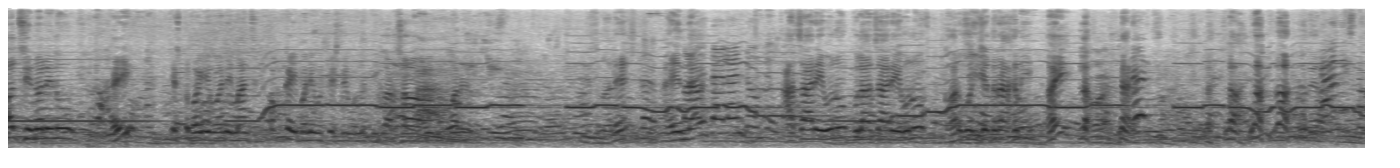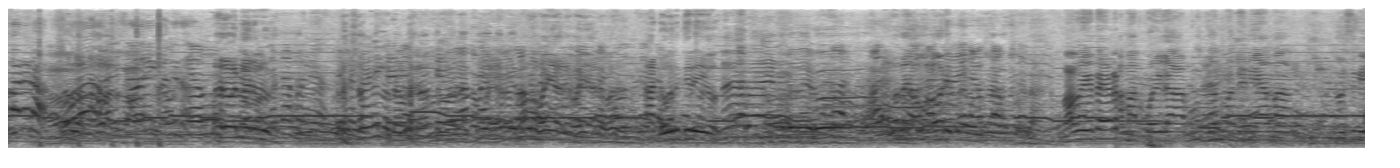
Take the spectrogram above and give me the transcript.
अल्छी नलिनु है त्यस्तो भयो भने मान्छे पक्कै पनि ऊ त्यस्तै उन्नति गर्छ त्यसमाले आइन्दा आचार्य हुनु कुलाचार्य हुनु घरको इज्जत राख्ने है ल। ल ल बाबु यता हेर आमा पहिला आफ्नो जन्म दिने आमा दोस्री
